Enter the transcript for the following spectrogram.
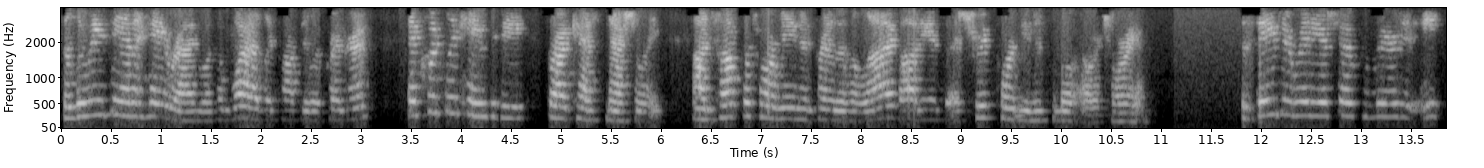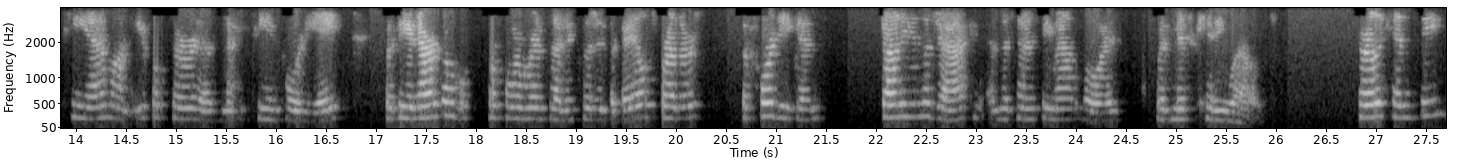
The Louisiana Hayride was a wildly popular program that quickly came to be broadcast nationally, on top performing in front of a live audience at Shreveport Municipal Auditorium. The stage and radio show premiered at 8 p.m. on April 3rd of 1948 with the inaugural performers that included the Bailes Brothers, the Four Deacons, Johnny and the Jack, and the Tennessee Mountain Boys with Miss Kitty Wells. Shirley Kinsey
